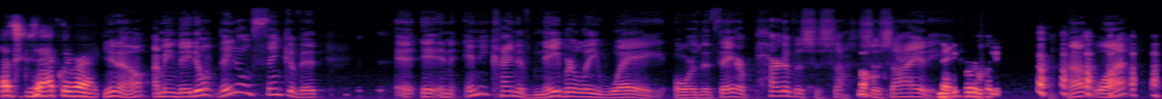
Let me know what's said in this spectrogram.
That's exactly right. You know, I mean, they don't they don't think of it in any kind of neighborly way or that they are part of a soci- society. Neighborly. Huh? What?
